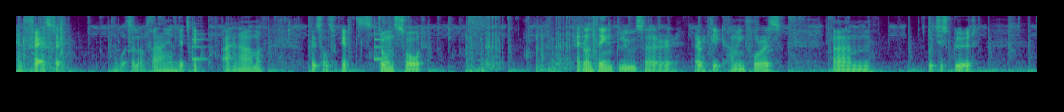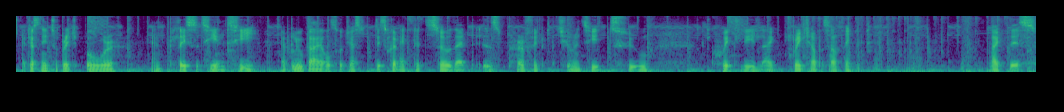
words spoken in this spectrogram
and faster. That was a lot of iron. Let's get iron armor. Let's also get stone sword. I don't think blues are directly coming for us, um, which is good. I just need to bridge over and place the TNT. A blue guy also just disconnected, so that is perfect opportunity to quickly like bridge up or something. Like this.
